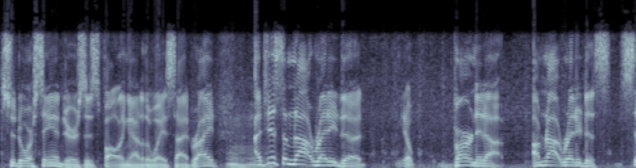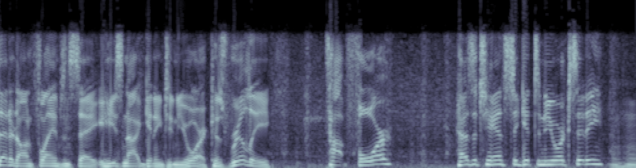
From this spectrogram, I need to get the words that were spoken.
Shedeur Sanders is falling out of the wayside, right? Mm-hmm. I just am not ready to, you know, burn it up. I'm not ready to set it on flames and say he's not getting to New York because really, top four has a chance to get to New York City. Mm-hmm.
